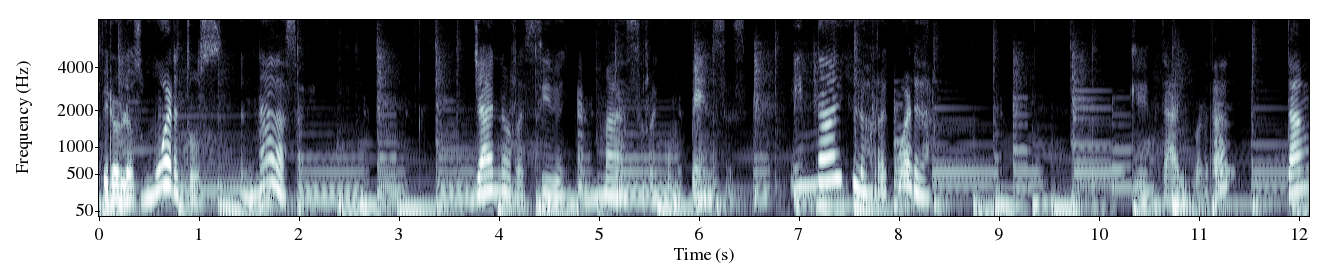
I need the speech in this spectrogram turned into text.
pero los muertos nada saben. Ya no reciben más recompensas y nadie los recuerda. ¿Qué tal, verdad? Tan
